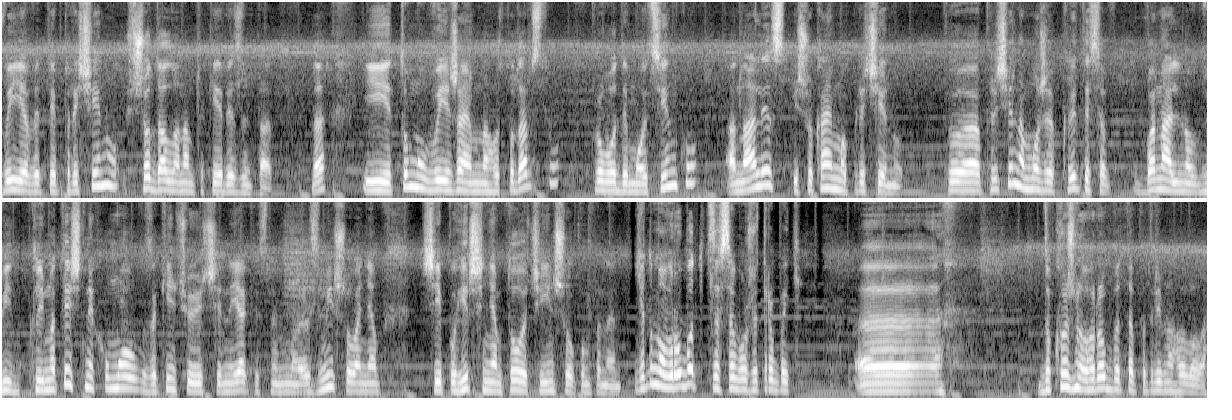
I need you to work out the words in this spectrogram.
виявити причину, що дало нам такий результат. Да? І тому виїжджаємо на господарство, проводимо оцінку, аналіз і шукаємо причину. Причина може вкритися банально від кліматичних умов, закінчуючи неякісним е, змішуванням чи погіршенням того чи іншого компоненту. Я думав, роботи це все можуть робити. Е- до кожного робота потрібна голова.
